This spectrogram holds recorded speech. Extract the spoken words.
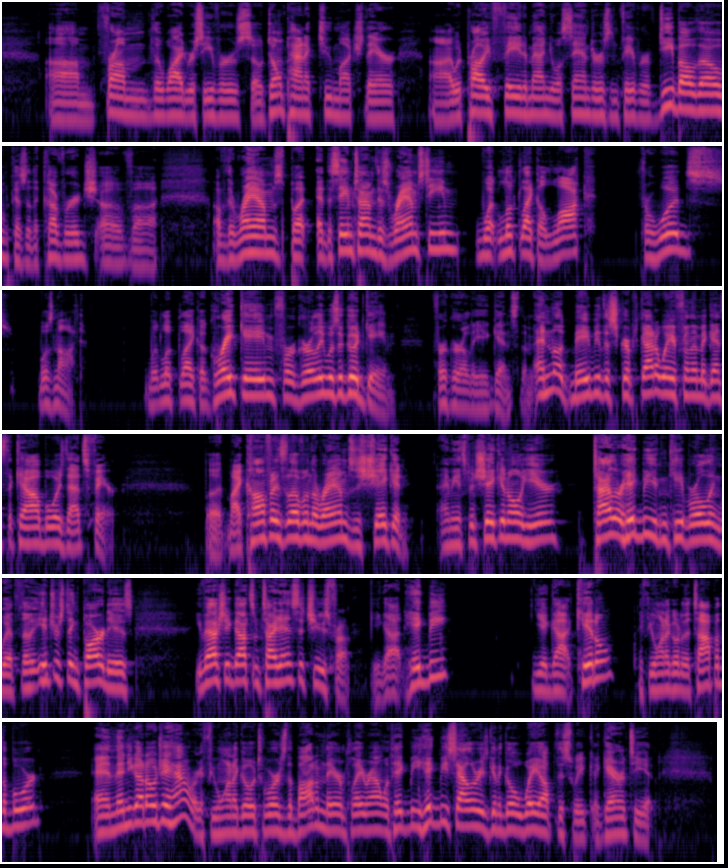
um, from the wide receivers. So don't panic too much there. Uh, I would probably fade Emmanuel Sanders in favor of Deebo, though because of the coverage of uh, of the Rams. But at the same time, this Rams team, what looked like a lock for Woods was not. What looked like a great game for Gurley was a good game for Gurley against them. And look, maybe the script got away from them against the Cowboys. That's fair. But my confidence level in the Rams is shaken. I mean, it's been shaken all year. Tyler Higbee, you can keep rolling with. The interesting part is you've actually got some tight ends to choose from. You got Higbee, you got Kittle, if you want to go to the top of the board, and then you got OJ Howard if you want to go towards the bottom there and play around with Higbee. Higbee's salary is going to go way up this week, I guarantee it.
